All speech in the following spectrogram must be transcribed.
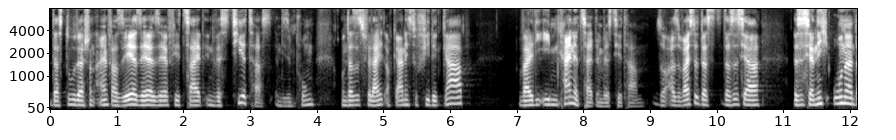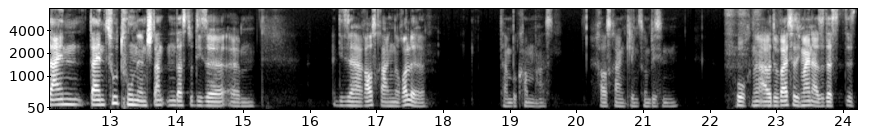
dass du da schon einfach sehr, sehr, sehr viel Zeit investiert hast in diesem Punkt und dass es vielleicht auch gar nicht so viele gab, weil die eben keine Zeit investiert haben. So, also weißt du, das, das ist ja, es ist ja nicht ohne dein, dein Zutun entstanden, dass du diese, ähm, diese herausragende Rolle dann bekommen hast. Herausragend klingt so ein bisschen hoch, ne? Aber du weißt, was ich meine. Also, dass, dass,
